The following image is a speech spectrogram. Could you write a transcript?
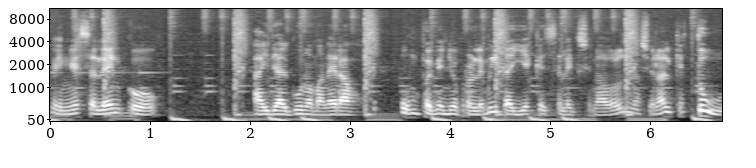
En ese elenco hay de alguna manera un pequeño problemita y es que el seleccionador nacional que estuvo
